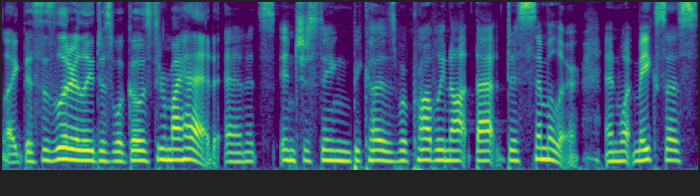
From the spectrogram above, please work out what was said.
Like, this is literally just what goes through my head. And it's interesting because we're probably not that dissimilar. And what makes us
